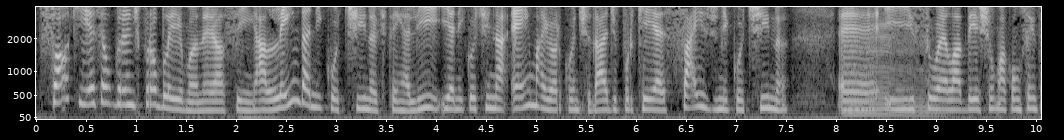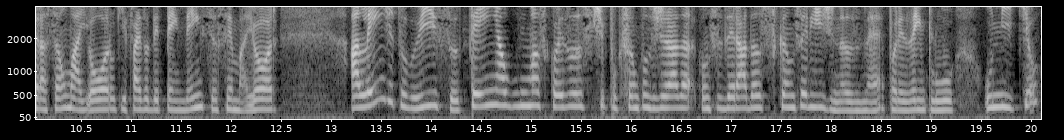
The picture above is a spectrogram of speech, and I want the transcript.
Só que esse é o grande problema, né? Assim, além da nicotina que tem ali, e a nicotina é em maior quantidade porque é sais de nicotina, é, hum. e isso ela deixa uma concentração maior, o que faz a dependência ser maior. Além de tudo isso, tem algumas coisas, tipo, que são considerada, consideradas cancerígenas, né? Por exemplo, o níquel,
